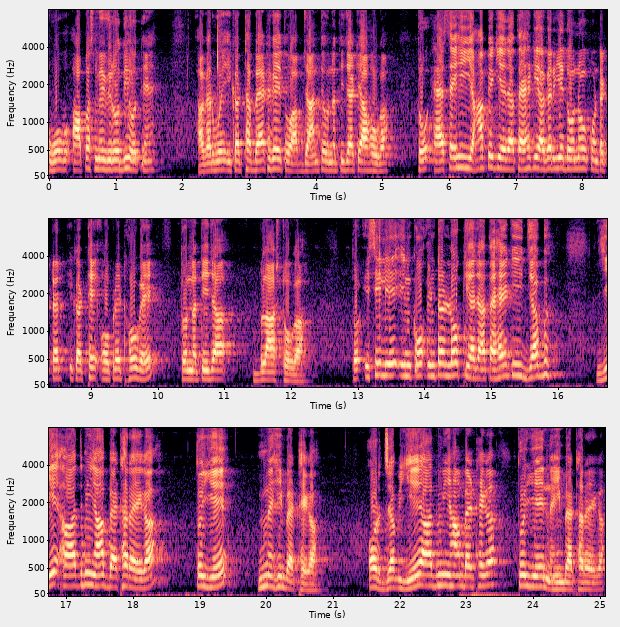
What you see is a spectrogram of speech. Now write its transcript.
वो आपस में विरोधी होते हैं। अगर वो इकट्ठा बैठ गए तो आप जानते हो नतीजा क्या होगा। तो ऐसे ही यहाँ पे किया जाता है कि अगर ये दोनों कॉन्ट्रेक्टर इकट्ठे ऑपरेट हो गए तो नतीजा ब्लास्ट होगा। तो इसीलिए इनको इंटरलॉक किया जाता है कि जब ये आदमी यहाँ बैठा रहेगा तो ये नहीं बैठेगा। और जब ये आदमी यहाँ बैठेगा तो ये नहीं बैठा रहेगा।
